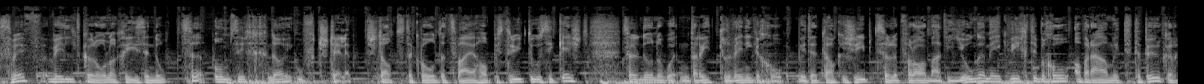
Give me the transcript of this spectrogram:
SWIFT will die Corona-Krise nutzen, um sich neu aufzustellen. Statt der gewohnten 2.500 bis 3.000 Gäste sollen nur noch gut ein Drittel weniger kommen. Wie der Tag schreibt, sollen vor allem auch die Jungen mehr Gewicht bekommen, aber auch mit den Bürgern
